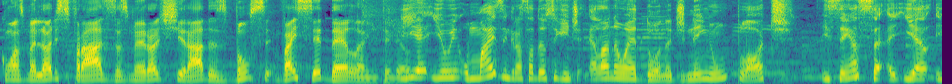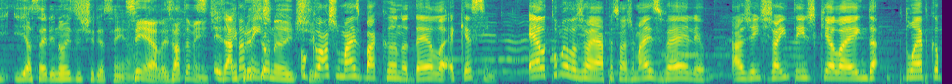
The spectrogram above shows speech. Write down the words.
com as melhores frases, as melhores tiradas, vão ser- vai ser dela, entendeu? E, é- e o, o mais engraçado é o seguinte: ela não é dona de nenhum plot e, sem a, e, a, e- a série não existiria sem ela. Sem ela, exatamente. Exatamente. É impressionante. O que eu acho mais bacana dela é que, assim, ela, como ela já é a personagem mais velha, a gente já entende que ela é ainda de uma época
